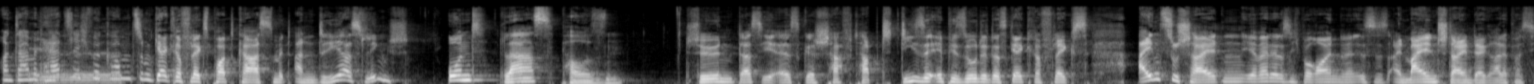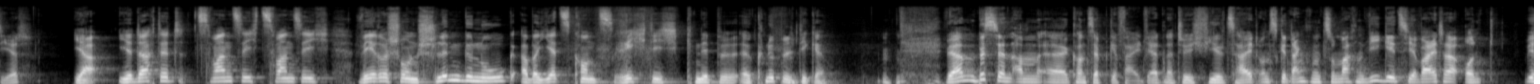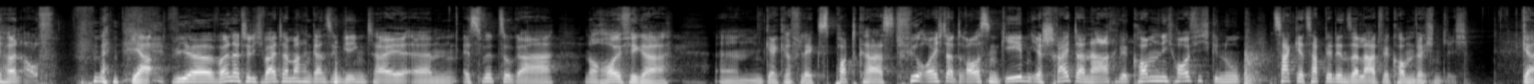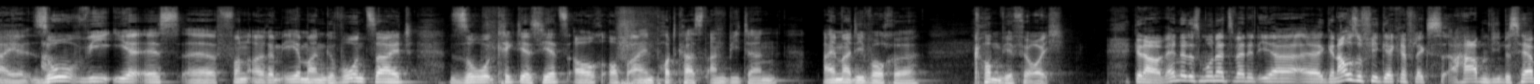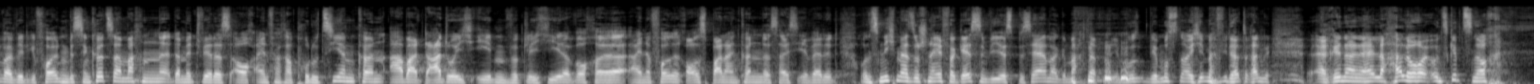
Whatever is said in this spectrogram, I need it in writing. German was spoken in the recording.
Und damit herzlich willkommen zum Gagreflex Podcast mit Andreas Linksch und Lars Pausen. Schön, dass ihr es geschafft habt, diese Episode des Gagreflex einzuschalten. Ihr werdet es nicht bereuen, denn ist es ein Meilenstein, der gerade passiert. Ja, ihr dachtet, 2020 wäre schon schlimm genug, aber jetzt kommt's richtig knippel, äh, knüppeldicke. Wir haben ein bisschen am äh, Konzept gefeilt. Wir hatten natürlich viel Zeit, uns Gedanken zu machen, wie geht's hier weiter und wir hören auf. ja. Wir wollen natürlich weitermachen, ganz im Gegenteil. Ähm, es wird sogar noch häufiger ähm, Gagreflex Podcast für euch da draußen geben. Ihr schreit danach, wir kommen nicht häufig genug. Zack, jetzt habt ihr den Salat, wir kommen wöchentlich. Geil. So wie ihr es äh, von eurem Ehemann gewohnt seid, so kriegt ihr es jetzt auch auf allen Podcast-Anbietern. Einmal die Woche kommen wir für euch. Genau, am Ende des Monats werdet ihr äh, genauso viel Gagreflex haben wie bisher, weil wir die Folgen ein bisschen kürzer machen, damit wir das auch einfacher produzieren können, aber dadurch eben wirklich jede Woche eine Folge rausballern können. Das heißt, ihr werdet uns nicht mehr so schnell vergessen, wie ihr es bisher immer gemacht habt. wir, mussten euch immer wieder dran erinnern, hallo, uns gibt's noch.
